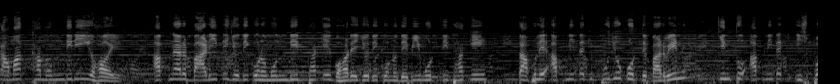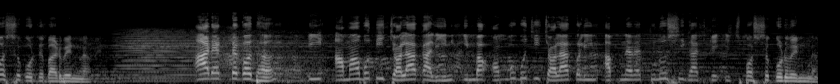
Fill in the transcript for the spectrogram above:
কামাখ্যা মন্দিরেই হয়। আপনার বাড়িতে যদি কোনো মন্দির থাকে, ঘরে যদি কোনো দেবী মূর্তি থাকে, তাহলে আপনি তাকে পুজো করতে পারবেন, কিন্তু আপনি তাকে স্পর্শ করতে পারবেন না। আর একটা কথা, এই আমাবতী চলাকালীন কিংবা অম্বুবচী চলাকালীন আপনারা তুলসী গাছকে স্পর্শ করবেন না।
